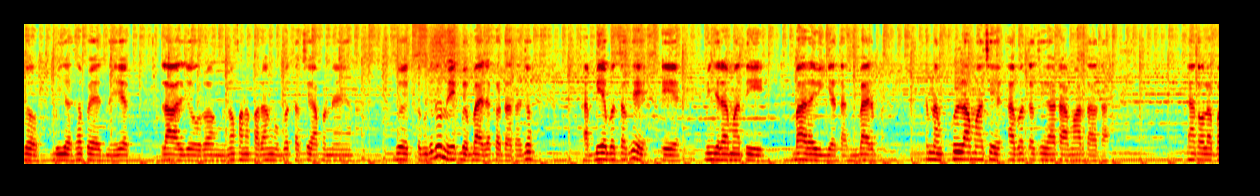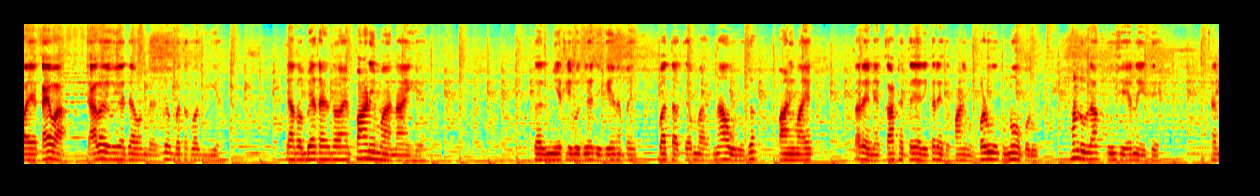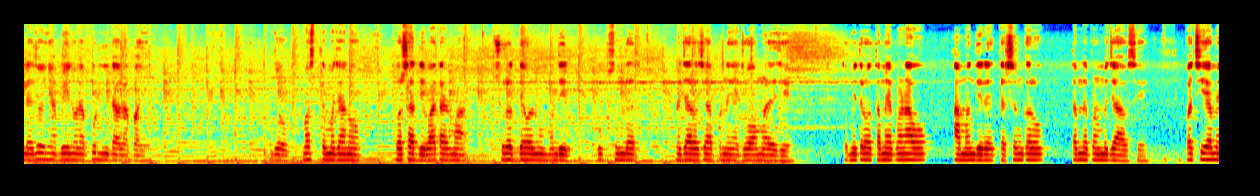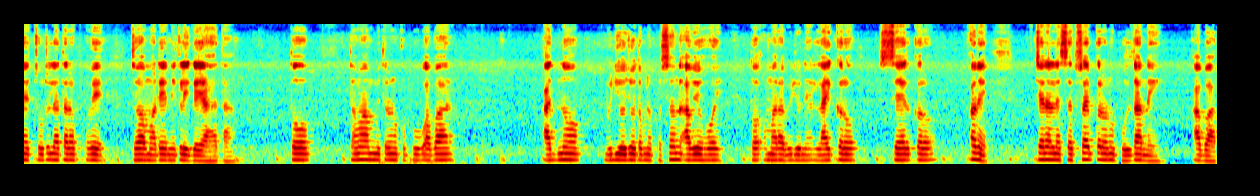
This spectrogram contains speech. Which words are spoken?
જો, બીજા સફેદ ને એક લાલ જેવો રંગ નોખા નોખા રંગનું બતક છે આપણને જો એક તમે કીધું ને, એક બે બહાર રખડતા હતા. જો, આ બે બતક છે, એ પિંજરામાંથી બહાર આવી ગયા હતા બહાર એમના ખુલ્લામાં છે, આ બતક છે, આટા મારતા હતા. ત્યાં તો ઓલા ભાઈ એક આવ્યા હાલો એ જાવ અંદર. જો બતક વાગી ગયા. ત્યાં તો બે ત્રણ તો પાણીમાં નાહી ગયા ગરમી એટલી બધી હતી કે એને પછી બતક એમાં નાવું જો પાણીમાં એક કરે ને કાંઠે તૈયારી કરે કે પાણીમાં પડવું કે ન પડવું? ઠંડુ લાગતું છે એને તે. એટલે જો અહીંયા બેન ઓલા પૂરી દીધા ઓલા ભાઈ જો મસ્ત મજાનો વરસાદી વાતાવરણમાં સુરત દેવળનું મંદિર. ખૂબ સુંદર નજારો છે આપણને અહીંયા જોવા મળે છે. તો મિત્રો, તમે પણ આવો, આ મંદિરે દર્શન કરો, તમને પણ મજા આવશે. પછી અમે ચોટીલા તરફ હવે જવા માટે નીકળી ગયા હતા. તો તમામ મિત્રોનો ખૂબ ખૂબ આભાર. આજનો વીડિયો જો તમને પસંદ આવ્યો હોય, તો અમારા વિડીયોને લાઈક કરો, શેર કરો અને ચેનલને સબસ્ક્રાઈબ કરવાનું ભૂલતા નહીં. આભાર.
